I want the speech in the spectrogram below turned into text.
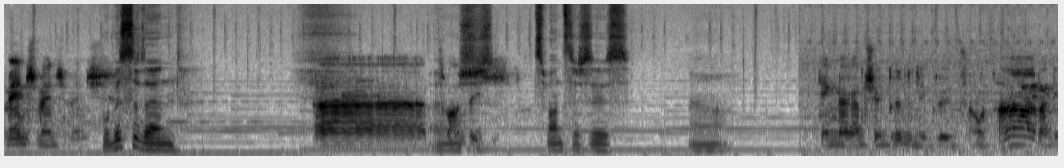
Mensch, Mensch, Mensch. Wo bist du denn? Äh, 20. 20 siehst. Ja. Ich häng da ganz schön drin in dem blöden Zaun. Ah, danke.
